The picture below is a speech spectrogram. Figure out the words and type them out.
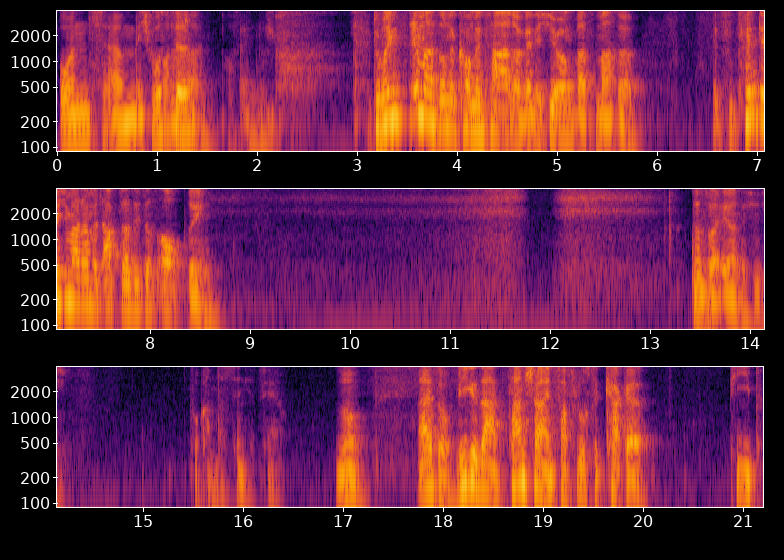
und ähm, ich wusste. Sonnenschein auf Englisch. Du bringst immer so eine Kommentare, wenn ich hier irgendwas mache. Jetzt find dich mal damit ab, dass ich das auch bringe. Das Gut. war eher nicht ich. Wo kommt das denn jetzt her? So. Also, wie gesagt, Sunshine, verfluchte Kacke. Piep.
